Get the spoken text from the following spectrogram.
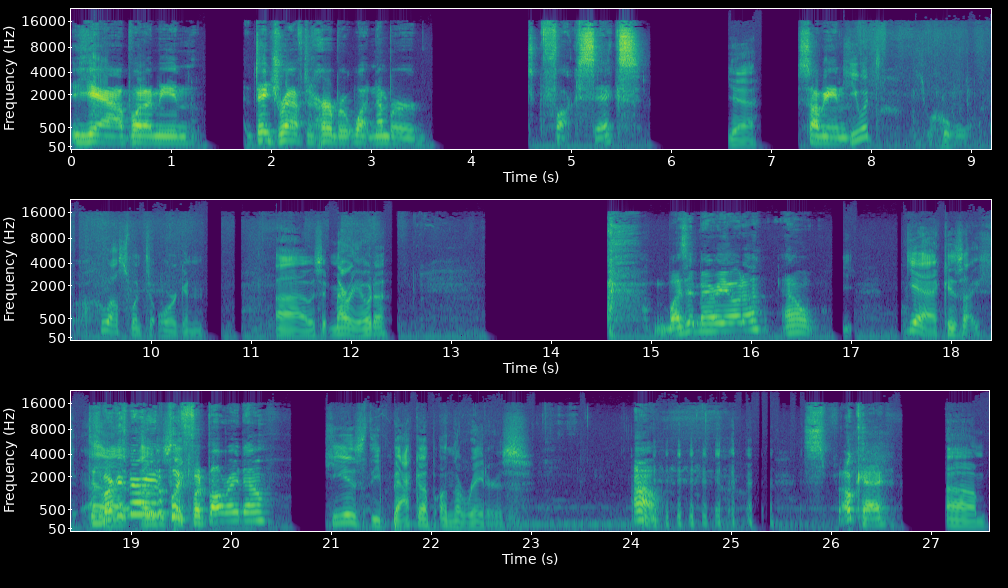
Yeah, but I mean, they drafted Herbert what number? Fuck six. Yeah, So I mean, he went. Who, who else went to Oregon? Uh, was it Mariota? was it Mariota? I don't. Yeah, because Does Marcus Mariota play football right now? he is the backup on the Raiders. Oh. Okay. um,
